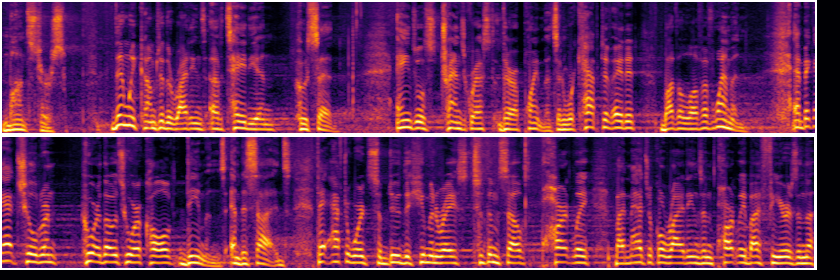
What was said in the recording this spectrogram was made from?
monsters. Then we come to the writings of Tatian, who said, Angels transgressed their appointments and were captivated by the love of women, and begat children who are those who are called demons. And besides, they afterwards subdued the human race to themselves, partly by magical writings and partly by fears and the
